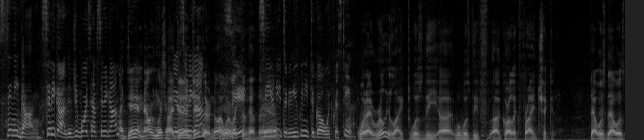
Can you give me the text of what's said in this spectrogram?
Sinigang. Sinigang. Did you boys have sinigang? I didn't. Now I'm wishing I You didn't sinigang? either. No, I would've liked to have had that. See, you need to you need to go with Christine. What I really liked was the uh, was the uh, garlic fried chicken. That was that was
